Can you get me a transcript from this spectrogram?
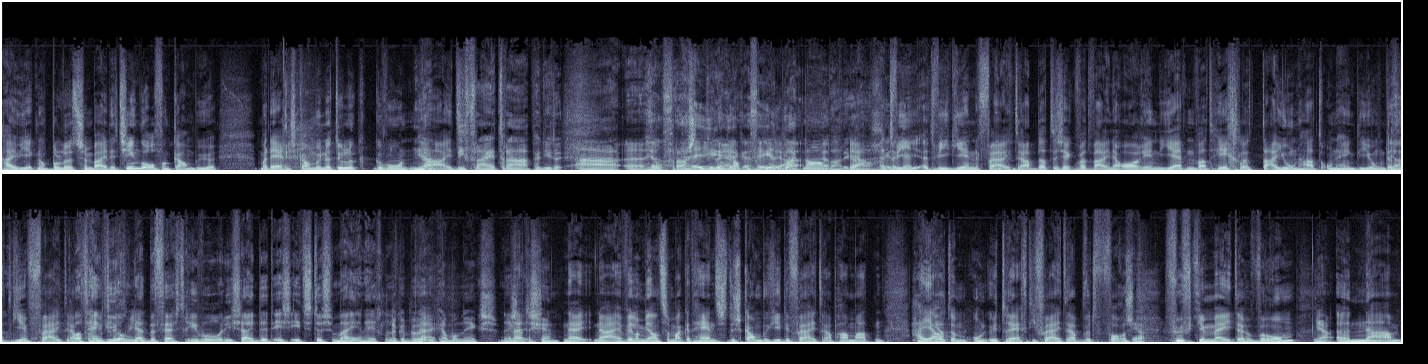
hij wie ik nog belutsen bij de jingle van Cambuur. Maar daar is Cambuur natuurlijk gewoon ja, Die vrije trap, die ah, uh, heel ja, verrassend. Die op een verkeerde plek ja, ja, het wie het wie geen vrije trap, dat is ik wat wij naar oren in wat Hichler Tajoen had on Henk de Jong. Dat het geen vrije trap. Wat Henk de Jong net bevestigd wordt, die zei dit is iets tussen mij en Hichler. Er gebeurt nee. helemaal niks. Nee, nee, nee, nou en Willem Jansen maakt het hens. Dus Cambuur de vrije trap hamatten. Hij houdt hem on Utrecht. Die vrije trap wordt volgens 15 meter waarom uh, naam.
